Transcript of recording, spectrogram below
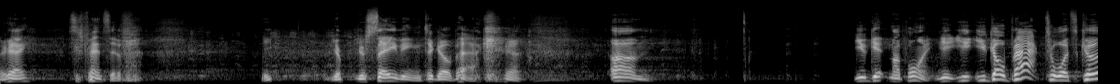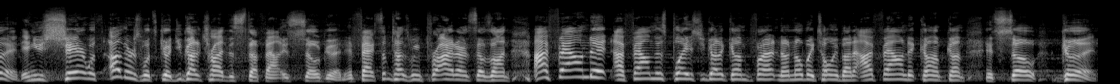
Okay? It's expensive. You're, you're saving to go back. Yeah. Um, you get my point. You, you, you, go back to what's good and you share with others what's good. You got to try this stuff out. It's so good. In fact, sometimes we pride ourselves on, I found it. I found this place. You got to come find it. No, nobody told me about it. I found it. Come, come. It's so good.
